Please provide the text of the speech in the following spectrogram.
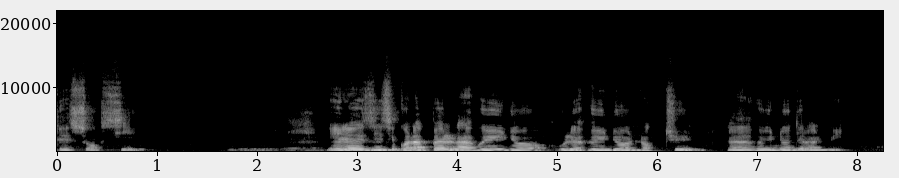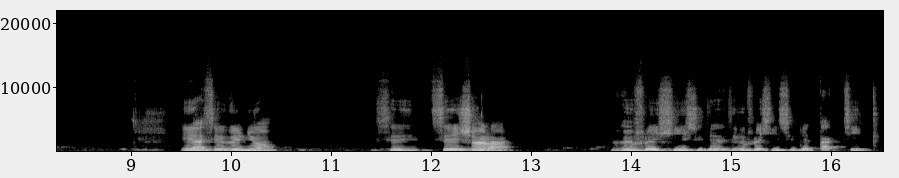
des sorciers. Il existe ce qu'on appelle la réunion ou les réunions nocturnes, la réunion de la nuit. Et à ces réunions, ces, gens-là réfléchissent sur, des, sur des tactiques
